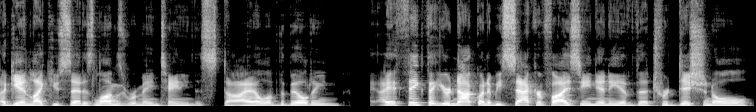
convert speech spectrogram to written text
Again, like you said, as long as we're maintaining the style of the building, I think that you're not going to be sacrificing any of the traditional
